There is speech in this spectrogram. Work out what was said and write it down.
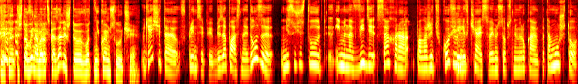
Нет, ну, что вы, наоборот, сказали, что вот ни в коем случае. Я считаю, в принципе, безопасной дозы не существует именно в виде сахара положить в кофе mm-hmm. или в чай своими собственными руками, потому что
